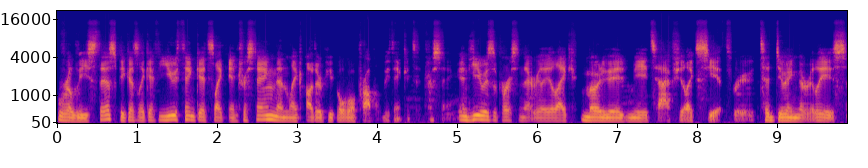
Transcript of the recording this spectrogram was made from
release this because like if you think it's like interesting, then like other people will probably think it's interesting. And he was the person that really like motivated me to actually like see it through to doing the release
